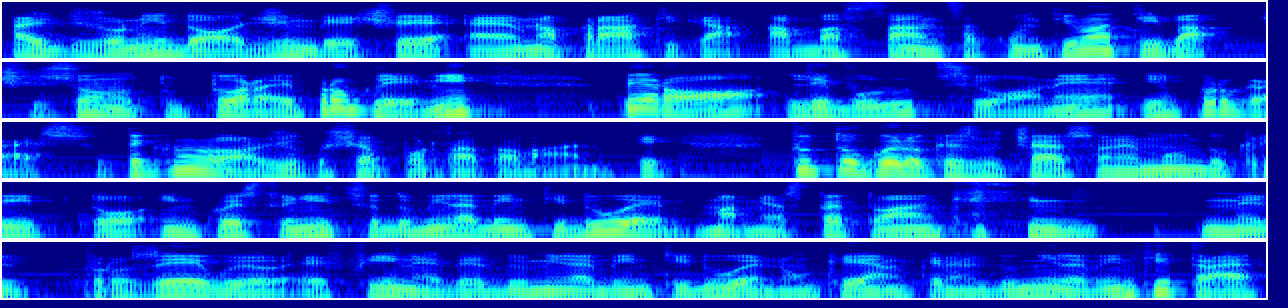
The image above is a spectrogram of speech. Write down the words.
ai, giorni d'oggi, invece è una pratica abbastanza continuativa, ci sono tuttora dei problemi, però l'evoluzione, il progresso tecnologico ci ha portato avanti. Tutto quello che è successo nel mondo cripto in questo inizio 2022, ma mi aspetto anche in, nel proseguio e fine del 2022, nonché anche nel 2023,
